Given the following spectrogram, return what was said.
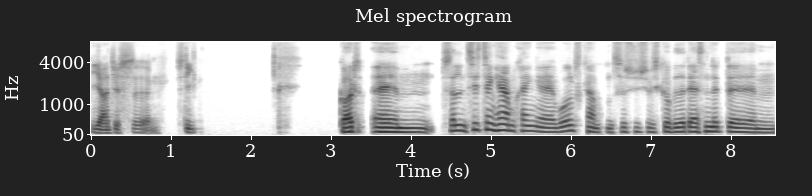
i Anges øh, stil. Godt. Øhm, så den sidste ting her omkring øh, Wolves-kampen, så synes jeg, vi skal gå videre. Det er sådan lidt, øh,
